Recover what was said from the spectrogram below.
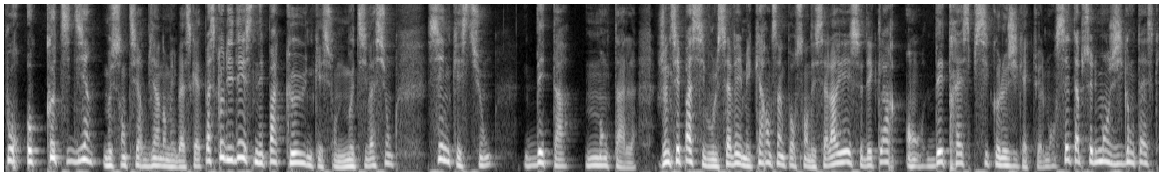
pour au quotidien me sentir bien dans mes baskets. Parce que l'idée, ce n'est pas que une question de motivation, c'est une question d'état mental. Je ne sais pas si vous le savez, mais 45% des salariés se déclarent en détresse psychologique actuellement. C'est absolument gigantesque.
